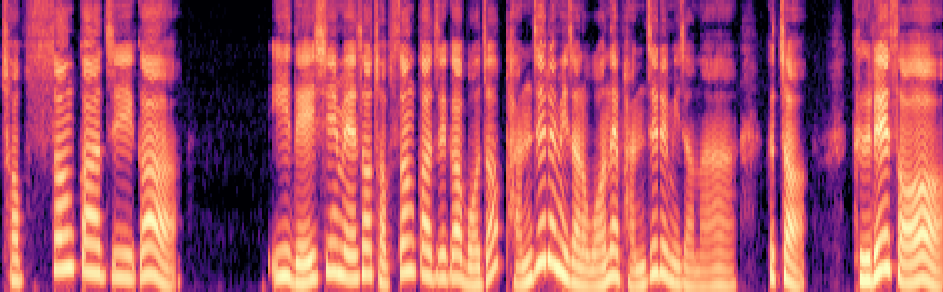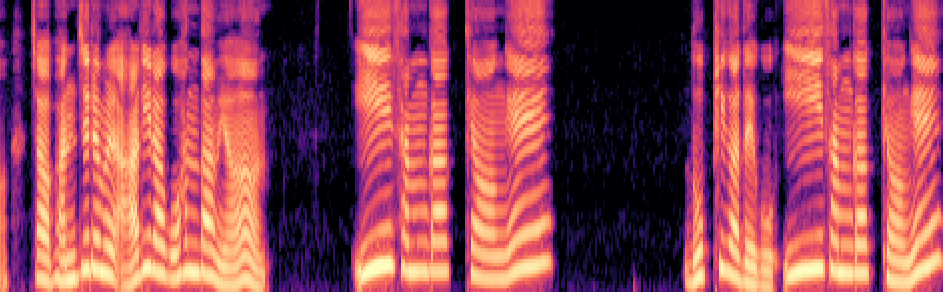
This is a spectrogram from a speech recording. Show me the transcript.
접선까지가 이 내심에서 접선까지가 뭐죠? 반지름이잖아. 원의 반지름이잖아. 그쵸? 그래서 자 반지름을 R이라고 한다면 이 삼각형의 높이가 되고 이 삼각형의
